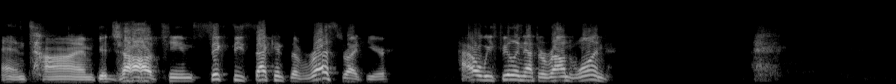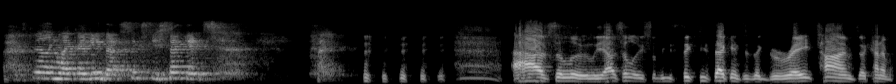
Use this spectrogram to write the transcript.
and time. Good job, team. 60 seconds of rest right here. How are we feeling after round one? It's feeling like I need that 60 seconds. absolutely, absolutely. So these 60 seconds is a great time to kind of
